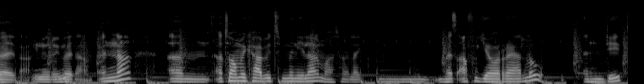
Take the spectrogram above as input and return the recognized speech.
በጣም? በጣም እና Atomic Habit ምን ይላል ማለት ነው? መጽሐፉ እያወራ ያለው እንዴት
